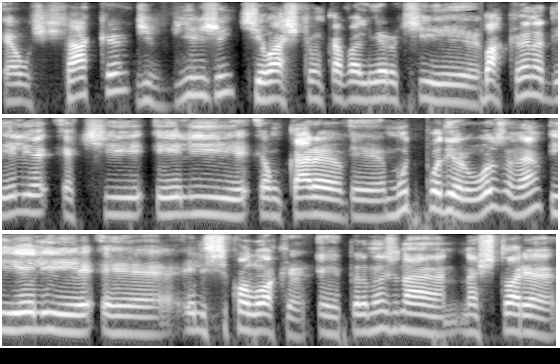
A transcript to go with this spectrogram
é o Chaka de Virgem, que eu acho que é um cavaleiro que bacana dele é, é que ele é um cara é, muito poderoso, né? E ele, é, ele se coloca, é, pelo menos na, na história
